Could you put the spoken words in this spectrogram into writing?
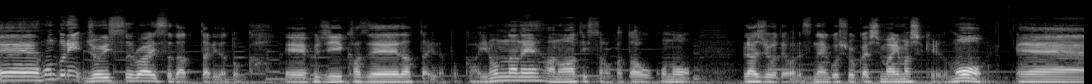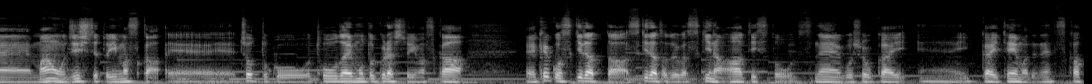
えー本当にジョイス・ライスだったりだとか、えー藤井風だったりだとか、いろんなね、あのアーティストの方をこのラジオではですね、ご紹介してまいりましたけれども、えー満を持してと言いますか、えーちょっとこう、東大元暮らしと言いますか、えー結構好きだった、好きだったというか好きなアーティストをですね、ご紹介、えー回テーマでね、使っ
